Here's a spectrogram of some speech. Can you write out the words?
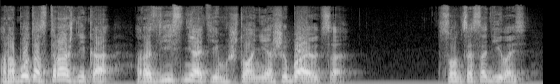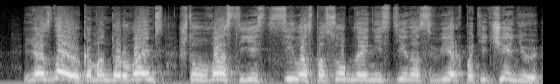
Работа стражника – разъяснять им, что они ошибаются. Солнце садилось. «Я знаю, командор Ваймс, что у вас есть сила, способная нести нас вверх по течению,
